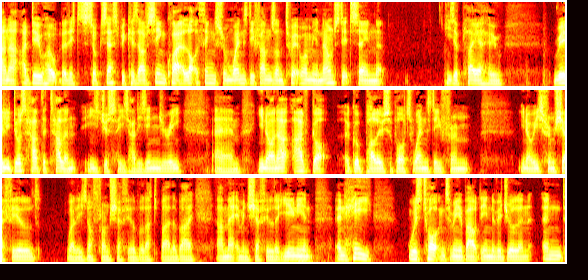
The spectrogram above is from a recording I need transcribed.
And I, I, do hope that it's a success because I've seen quite a lot of things from Wednesday fans on Twitter when we announced it saying that he's a player who really does have the talent. He's just he's had his injury, um, you know. And I, I've got a good pal who supports Wednesday from, you know, he's from Sheffield. Well, he's not from Sheffield, but that's by the by. I met him in Sheffield at Union, and he was talking to me about the individual and and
